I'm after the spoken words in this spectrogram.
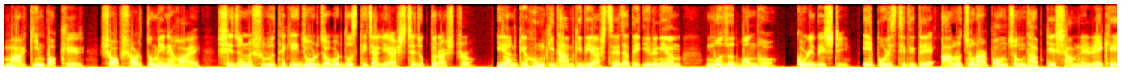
মার্কিন পক্ষের সব শর্ত মেনে হয়, সেজন্য শুরু থেকেই জোর জবরদস্তি চালিয়ে আসছে যুক্তরাষ্ট্র। ইরানকে হুমকি ধামকি দিয়ে আসছে যাতে ইউরেনিয়াম মজুদ বন্ধ করে দেশটি। এ পরিস্থিতিতে আলোচনার পঞ্চম ধাপকে সামনে রেখে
